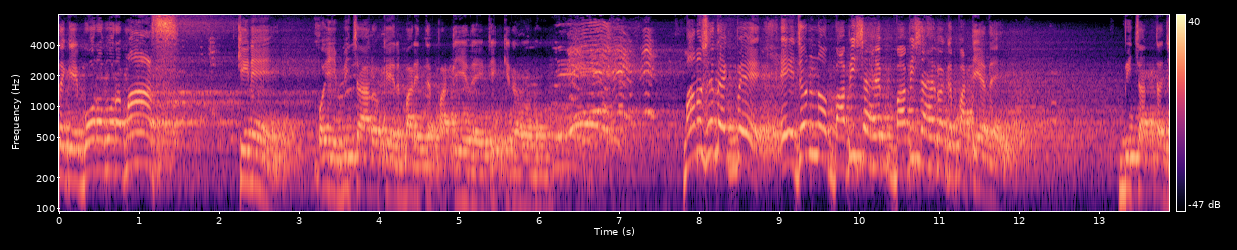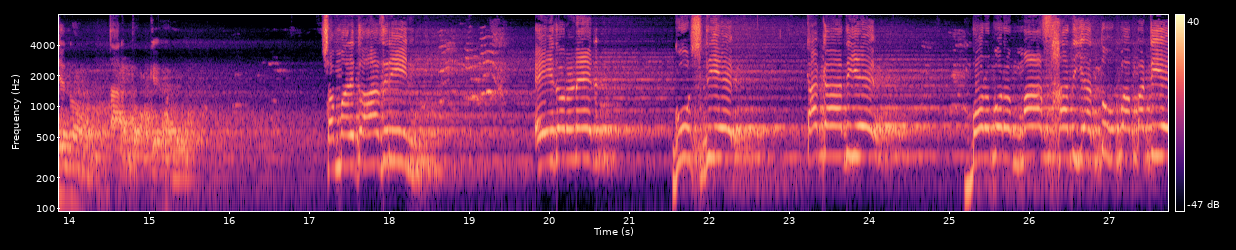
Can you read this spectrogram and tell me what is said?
থেকে বড় বড় মাছ কিনে ওই বিচারকের বাড়িতে পাঠিয়ে দেয়, ঠিক কিনা বলুন? মানুষে দেখবে এই জন্য বাবি সাহেব, বাবি সাহেবাকে পাঠিয়ে দেয়। বিচারটা যেন তার পক্ষে হয়। সম্মানিত হাজরিন, এই ধরনের ঘুষ দিয়ে, টাকা দিয়ে বড় বড় মাছ, হাদিয়া তোহবা পাঠিয়ে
